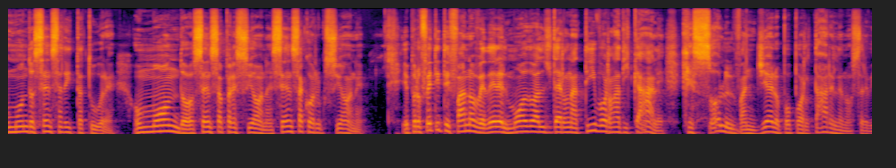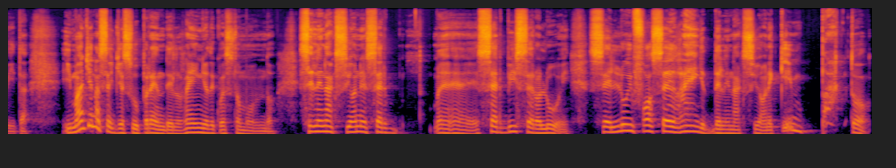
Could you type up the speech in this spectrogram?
Un mondo senza dittature, un mondo senza pressione, senza corruzione. I profeti ti fanno vedere il modo alternativo radicale che solo il Vangelo può portare alle nostre vite. Immagina se Gesù prende il regno di questo mondo, se le nazioni ser- eh, servissero lui, se lui fosse il re delle nazioni, che impatto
